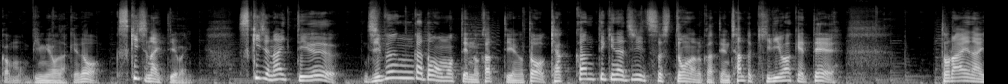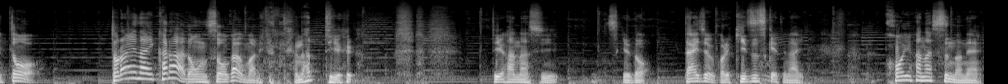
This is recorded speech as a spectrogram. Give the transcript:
かもう微妙だけど、好きじゃないって言えばいい。好きじゃないっていう、自分がどう思ってるのかっていうのと、客観的な事実としてどうなのかっていうのをちゃんと切り分けて、捉えないと、捉えないから論争が生まれるんだよなっていう っていう話ですけど、大丈夫？これ傷つけてない？こういう話すんのね、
